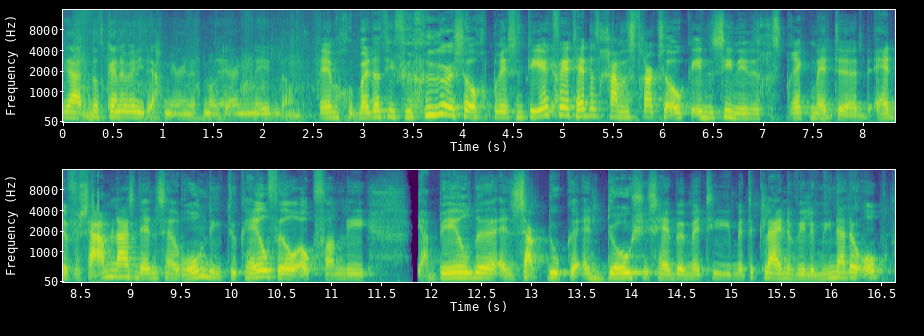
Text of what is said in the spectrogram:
ja, dat kennen we niet echt meer in het moderne Nederland. Nee, maar goed, maar dat die figuur zo gepresenteerd werd, hè, dat gaan we straks ook in de zien in het gesprek met uh, de verzamelaars, Dennis en Ron, die natuurlijk heel veel ook van die ja, beelden en zakdoeken en doosjes hebben met, die, met de kleine Wilhelmina erop.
